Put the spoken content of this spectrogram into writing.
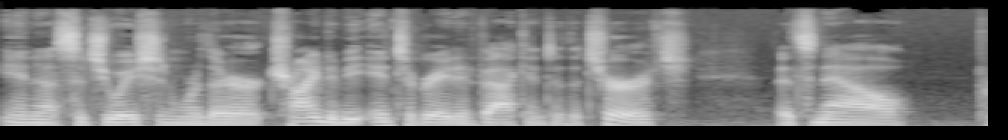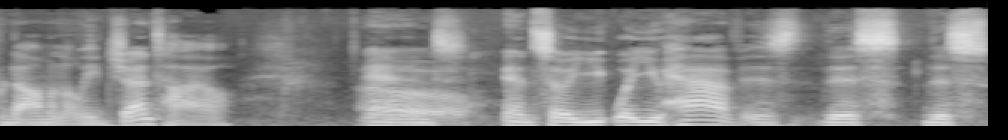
in a situation where they're trying to be integrated back into the church. That's now predominantly Gentile, and Oh. and so you, what you have is this this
